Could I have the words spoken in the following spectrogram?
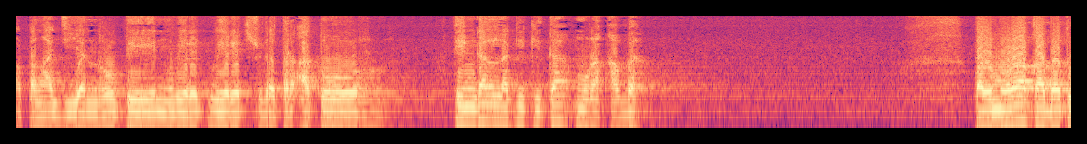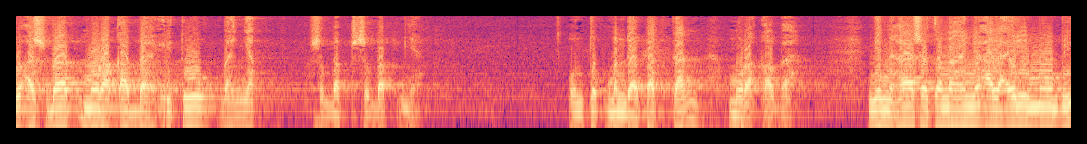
pengajian rutin, wirid-wirid sudah teratur. Tinggal lagi kita murakabah Fal muraqabatu asbab murakabah itu banyak sebab-sebabnya untuk mendapatkan murakabah. Minha setelahnya al ilmu bi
